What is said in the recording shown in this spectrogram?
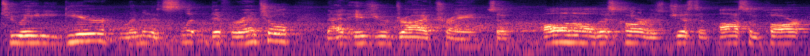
280 gear, limited slip differential. That is your drivetrain. So all in all, this car is just an awesome car.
